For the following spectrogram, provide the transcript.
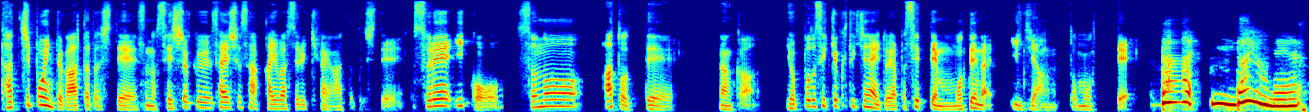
タッチポイントがあったとして、その接触、最初さ、会話する機会があったとして、それ以降、その後って、なんか、よっぽど積極的じゃないと、やっぱ接点も持てないじゃんと思って。だ,、うん、だよね。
